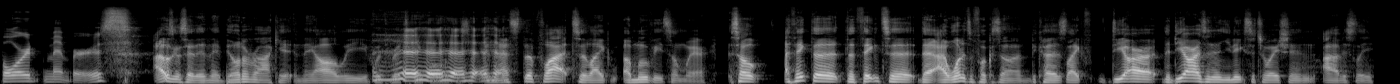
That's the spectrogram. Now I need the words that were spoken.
board members I was gonna say then they build a rocket and they all leave with rich people, and that's the plot to like a movie somewhere. So I think the the thing to that I wanted to focus on because like DR the DR is in a unique situation, obviously,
